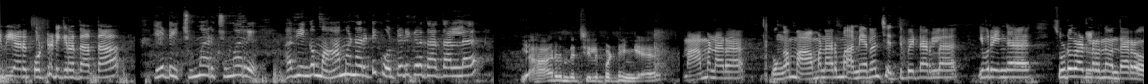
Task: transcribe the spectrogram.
இது யாரு கொட்டடிக்கிற தாத்தா? ஏடி சும்மா இரு சும்மா இரு. அது எங்க மாமனார்ட்டி கொட்டடிக்கிற தாத்தா இல்ல? யார் இந்த சிலுப்பட்டீங்க? மாமனாரா? உங்க மாமனார் மாமியாரும் செத்து போயிட்டார்ல. இவர் எங்க சுடுகாட்டுல இருந்து வந்தாரோ?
